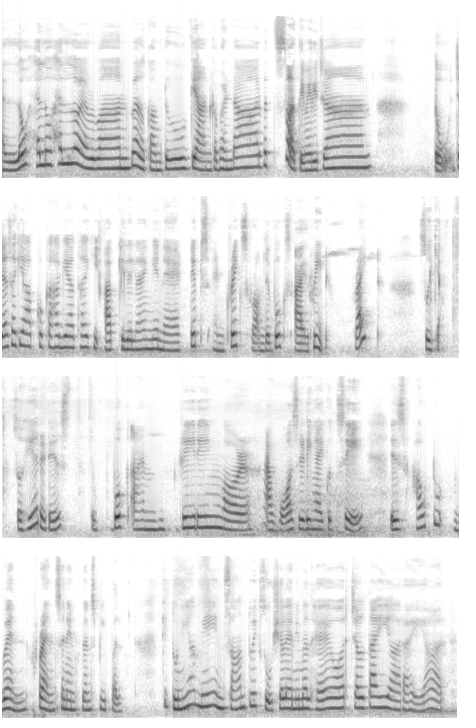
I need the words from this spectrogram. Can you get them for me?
Hello hello hello everyone welcome to ज्ञान का भंडार विद स्वाति मेरी जान तो जैसा कि आपको कहा गया था कि आपके लिए लाएँगे नए tips and tricks from the books I read right so yeah so here it is the book I am reading और I was reading I could say is how to win friends and influence people कि दुनिया में इंसान तो एक सोशल एनिमल है और चलता ही आ रहा है यार।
